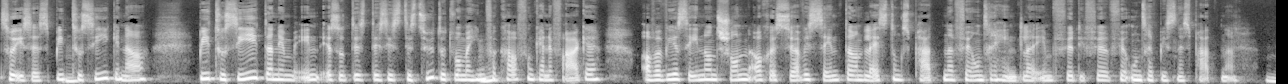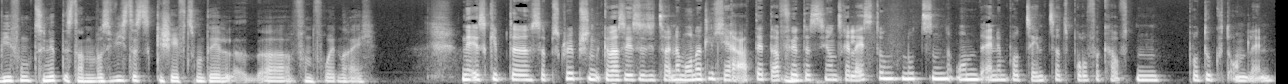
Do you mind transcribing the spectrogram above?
So ist es, B2C, mhm. genau. B2C, dann im End, also das, das ist das Ziel, dort wo wir mhm. hinverkaufen, keine Frage. Aber wir sehen uns schon auch als Service Center und Leistungspartner für unsere Händler, eben für, die, für, für unsere Businesspartner. Wie funktioniert das dann? Was, wie ist das Geschäftsmodell äh, von Freudenreich? Nee, es gibt eine Subscription, quasi also sie zahlen eine monatliche Rate dafür, mhm. dass sie unsere Leistung nutzen und einen Prozentsatz pro verkauften Produkt online.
